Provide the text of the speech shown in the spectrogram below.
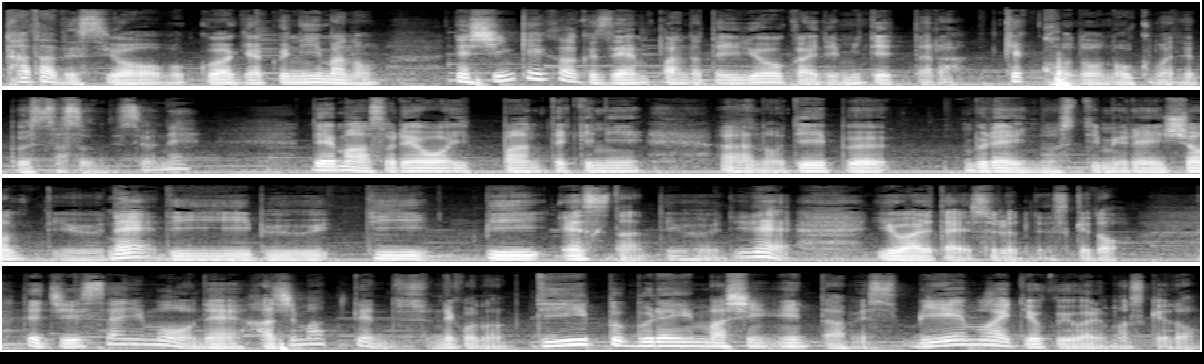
ただですよ僕は逆に今の、ね、神経科学全般だった医療界で見ていったら結構脳の奥までぶっ刺すんですよね。でまあそれを一般的にあの deep brain の stimulation っていうね DV DBS なんていう風にね言われたりするんですけどで、実際にもうね、始まってんですよね。この deep brain machine interface。BMI ってよく言われますけど、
